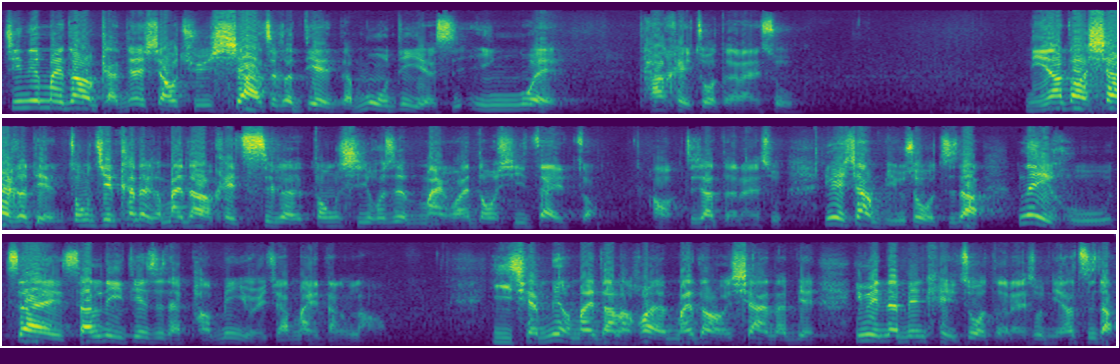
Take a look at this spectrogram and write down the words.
今天麦当劳敢在郊区下这个店的目的，也是因为它可以做得来速。你要到下一个点，中间看到个麦当劳可以吃个东西，或是买完东西再走，好，这叫得来速。因为像比如说，我知道内湖在三立电视台旁边有一家麦当劳，以前没有麦当劳，后来麦当劳下那边，因为那边可以做得来速。你要知道，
